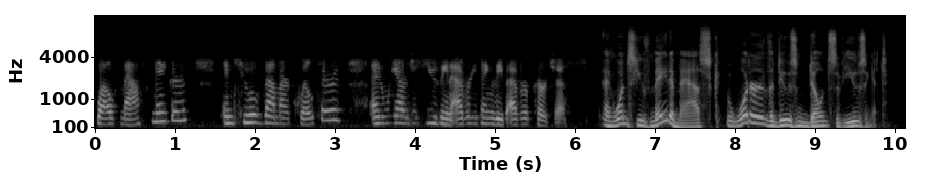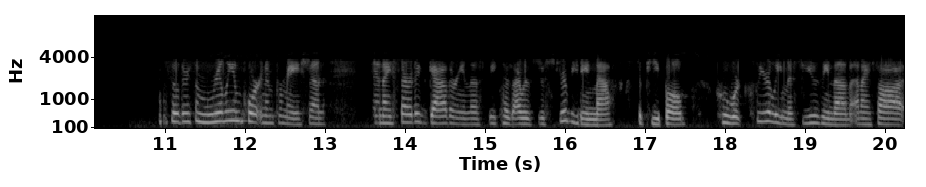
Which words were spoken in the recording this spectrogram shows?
12 mask makers, and two of them are quilters, and we are just using everything they've ever purchased. And once you've made a mask, what are the do's and don'ts of using it? So there's some really important information. And I started gathering this because I was distributing masks to people who were clearly misusing them. And I thought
